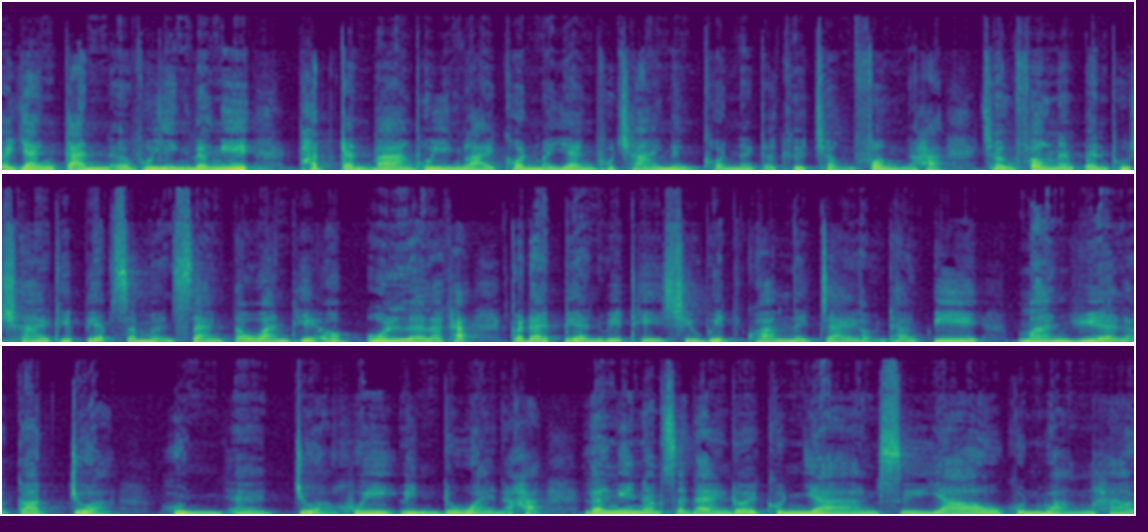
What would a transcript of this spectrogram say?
ก็แย่งกันเออผู้หญิงเรื่องนี้ผัดกันบ้าง ผู้หญิงหลายคนมาแย่งผู้ชายหนึ่งคนนั่นก็คือเฉิงเฟิงนะคะ เฉิงเฟิงนั้นเป็นผู้ชายที่เปรียบเสมือนแสงตะวันที่อบอุ่นเลยล่ะค่ะ ก็ได้เปลี่ยนวิถีชีวิตความในใจของทางอี้ม่านเย่แล้วก็จั่ว หุ่นจั่วหุยหวินด้วยนะคะ เรื่องนี้นำแสดงโดยคุณหยางซือเย่า คุณหวังฮาว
